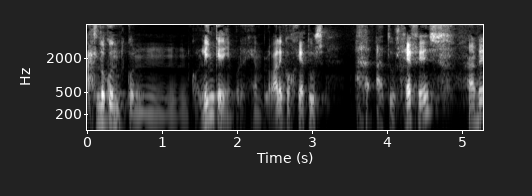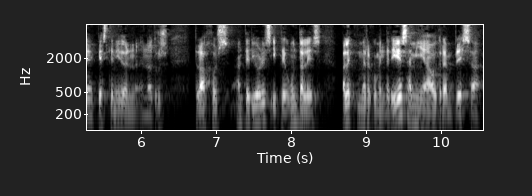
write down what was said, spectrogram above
hazlo con, con, LinkedIn, por ejemplo, ¿vale? Coge a tus, a, tus jefes, ¿vale? Que has tenido en, otros trabajos anteriores y pregúntales, ¿vale? ¿Me recomendarías a mí a otra empresa,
